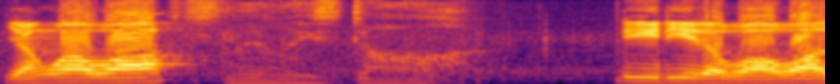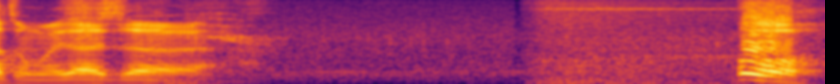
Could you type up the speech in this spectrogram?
洋娃娃，It's Lily's doll. 莉莉的娃娃怎么会在这？哦，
